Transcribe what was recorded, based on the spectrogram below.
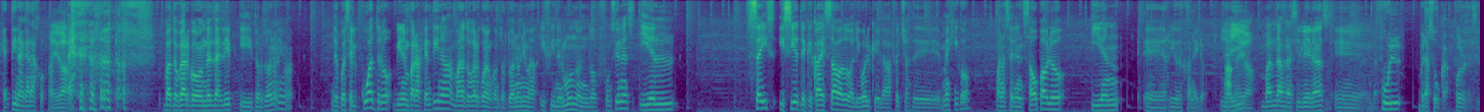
Argentina, carajo. Ahí va. Va a tocar con Delta Sleep y Tortuga Anónima. Después el 4 vienen para Argentina, van a tocar con, con Tortuga Anónima y Fin del Mundo en dos funciones. Y el 6 y 7, que cae sábado, al igual que las fechas de México, van a ser en Sao Paulo y en eh, Río de Janeiro. Y Ah, ahí ahí va. bandas brasileras. Eh, Full Brazuca. full Brasil.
